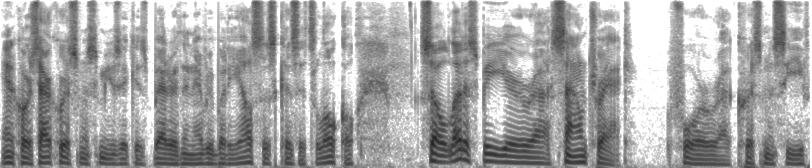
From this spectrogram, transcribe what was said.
And of course, our Christmas music is better than everybody else's because it's local. So let us be your uh, soundtrack for uh, Christmas Eve.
